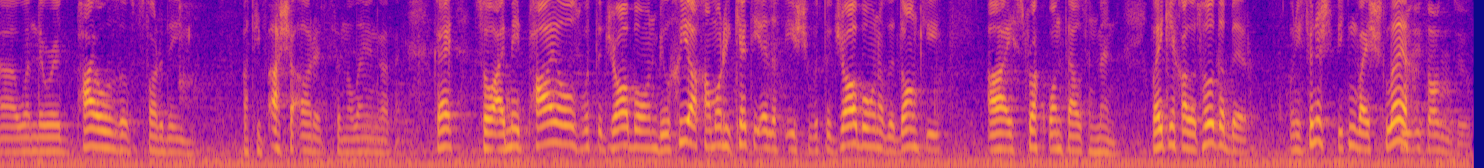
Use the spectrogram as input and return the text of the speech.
uh, when there were piles of tzfardeim. Bativ asha aretz and the land got them. Okay, so I made piles with the jawbone. Bilchia chamor hiketi elef ish. With the jawbone of the donkey, I struck one thousand men. Vaiki chalato. When he finished speaking, Who's he vaishlech. talking to?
